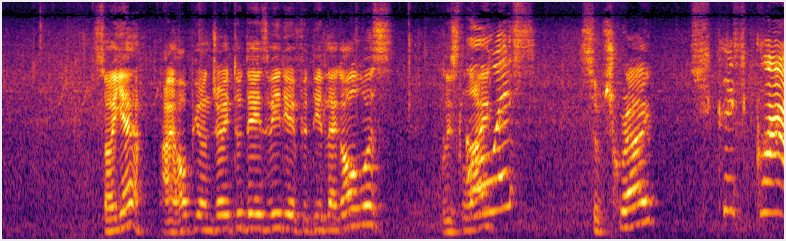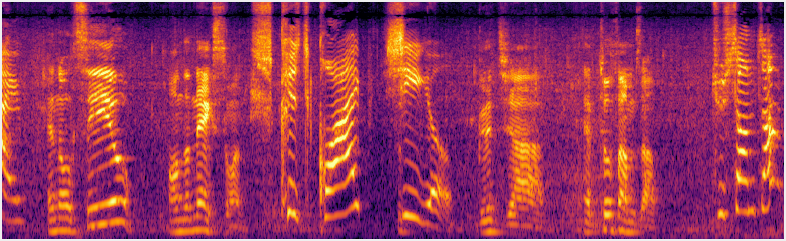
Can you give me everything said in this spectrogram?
So, yeah, I hope you enjoyed today's video. If you did, like always, please like, Always subscribe, subscribe. and I'll see you on the next one. Subscribe. See you. Good job. And two thumbs up. Two thumbs up.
